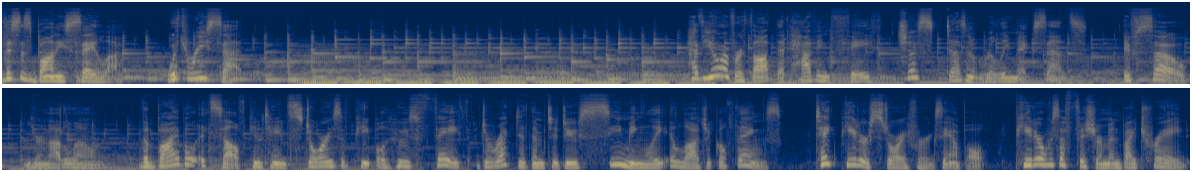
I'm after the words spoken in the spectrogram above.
This is Bonnie Sala with Reset. Have you ever thought that having faith just doesn't really make sense? If so, you're not alone. The Bible itself contains stories of people whose faith directed them to do seemingly illogical things. Take Peter's story, for example. Peter was a fisherman by trade.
